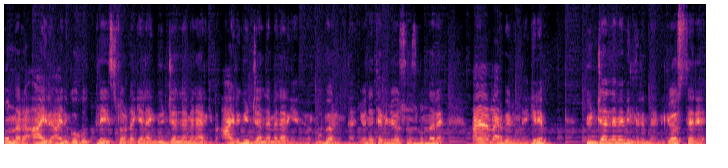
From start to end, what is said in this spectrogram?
Bunlara ayrı aynı Google Play Store'da gelen güncellemeler gibi ayrı güncellemeler geliyor. Bu bölümden yönetebiliyorsunuz bunları. Ayarlar bölümüne girip güncelleme bildirimlerini gösteri,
